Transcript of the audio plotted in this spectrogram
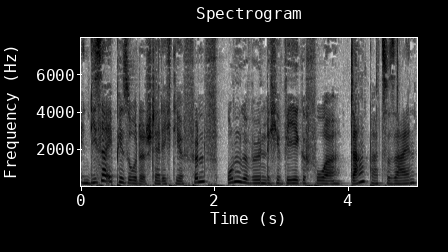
In dieser Episode stelle ich dir fünf ungewöhnliche Wege vor, dankbar zu sein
